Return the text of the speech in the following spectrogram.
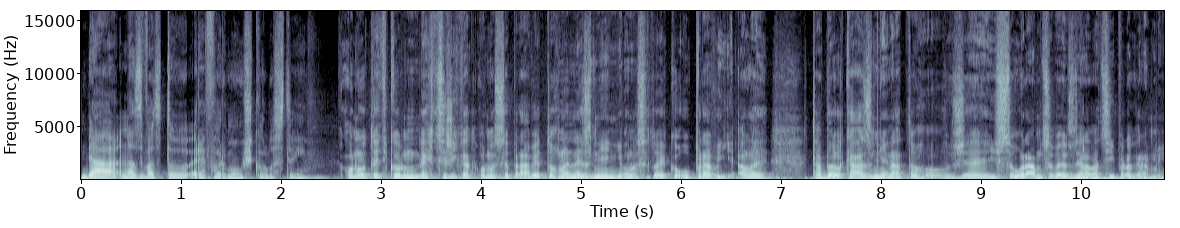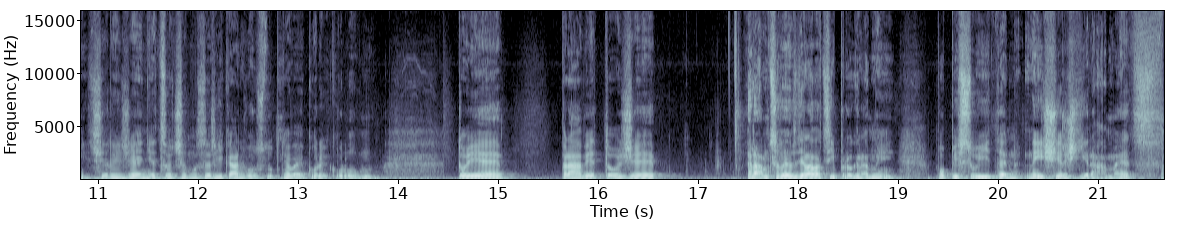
dá nazvat tou reformou školství ono teď nechci říkat, ono se právě tohle nezmění, ono se to jako upraví, ale ta velká změna toho, že jsou rámcové vzdělávací programy, čili že je něco, čemu se říká dvoustupňové kurikulum, to je právě to, že rámcové vzdělávací programy popisují ten nejširší rámec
